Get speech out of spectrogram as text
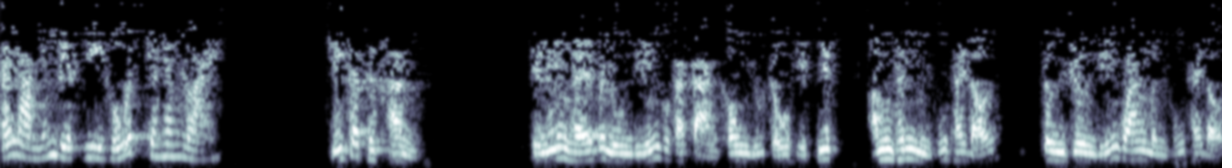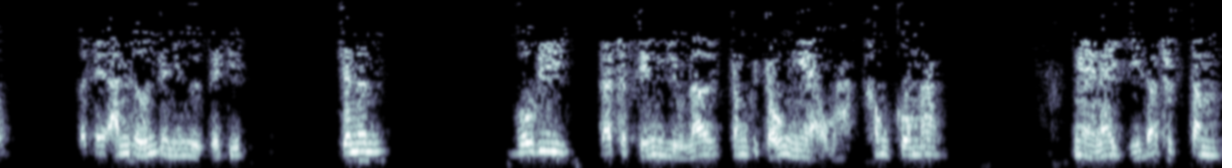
phải làm những việc gì hữu ích cho nhân loại? Chỉ có thực hành thì liên hệ với luồng điển của cả càng không vũ trụ hiệp nhất, âm thanh mình cũng thay đổi, từ trường điển quang mình cũng thay đổi có thể ảnh hưởng cho những người kế tiếp. Cho nên vô vi đã thực hiện nhiều nơi trong cái chỗ nghèo mà không cô mang. Ngày nay chỉ đó thức tâm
